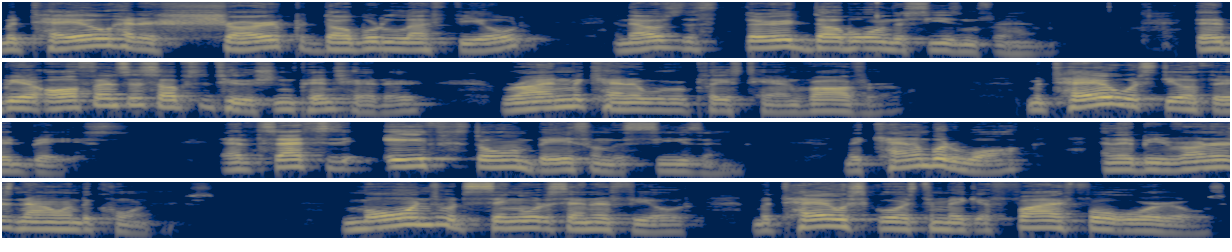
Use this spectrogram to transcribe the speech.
Mateo had a sharp double to left field, and that was the third double on the season for him. There'd be an offensive substitution pinch hitter. Ryan McKenna would replace Tan Vavra. Mateo would steal third base. And that's his eighth stolen base on the season. McKenna would walk, and there'd be runners now in the corners. Mullins would single to center field. Mateo scores to make it 5 4 Orioles.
